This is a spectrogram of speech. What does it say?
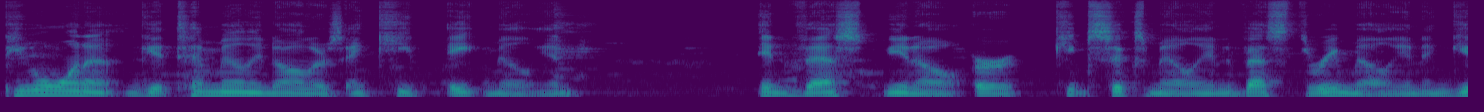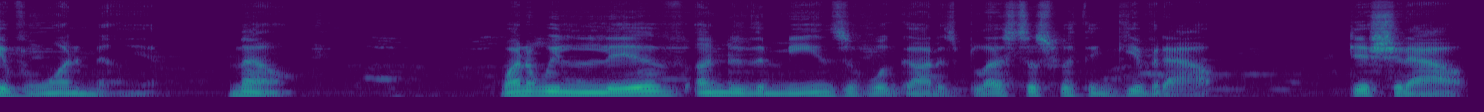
people want to get $10 million and keep 8 million, invest, you know, or keep 6 million, invest 3 million and give 1 million. No. Why don't we live under the means of what God has blessed us with and give it out? Dish it out.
